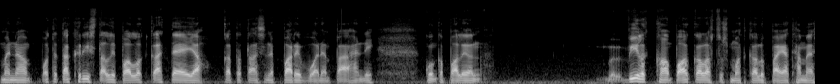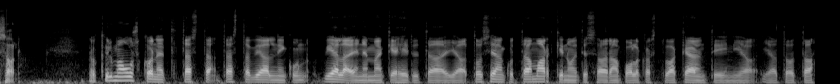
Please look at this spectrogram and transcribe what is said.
mennään, otetaan kristallipallot käteen ja katsotaan sinne parin vuoden päähän, niin kuinka paljon vilkkaampaa kalastusmatkailupäijät Hämeessä on? No kyllä mä uskon, että tästä, tästä vielä, niin kuin, vielä enemmän kehitytään ja tosiaan kun tämä markkinointi saadaan polkastua käyntiin ja, ja tota,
